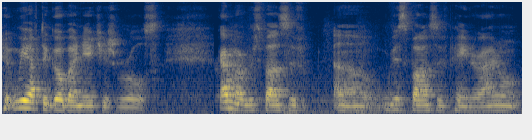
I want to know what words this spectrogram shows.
we have to go by nature's rules. I'm a responsive uh, responsive painter. I don't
